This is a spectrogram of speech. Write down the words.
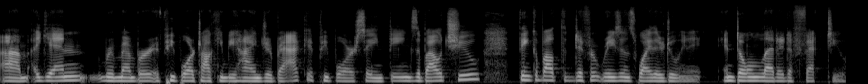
Um, again, remember if people are talking behind your back, if people are saying things about you, think about the different reasons why they're doing it and don't let it affect you.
